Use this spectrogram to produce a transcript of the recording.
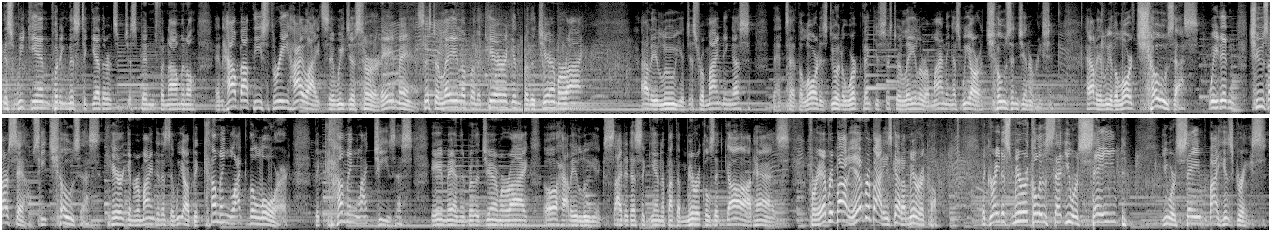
this weekend, putting this together. It's just been phenomenal. And how about these three highlights that we just heard? Amen. Sister Layla, Brother Kerrigan, Brother Jeremiah. Hallelujah. Just reminding us that uh, the Lord is doing a work. Thank you, Sister Layla, reminding us we are a chosen generation. Hallelujah. The Lord chose us. We didn't choose ourselves, He chose us. Kerrigan reminded us that we are becoming like the Lord, becoming like Jesus. Amen. And Brother Jeremiah, oh, hallelujah, excited us again about the miracles that God has for everybody. Everybody's got a miracle. The greatest miracle is that you were saved. You were saved by His grace.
